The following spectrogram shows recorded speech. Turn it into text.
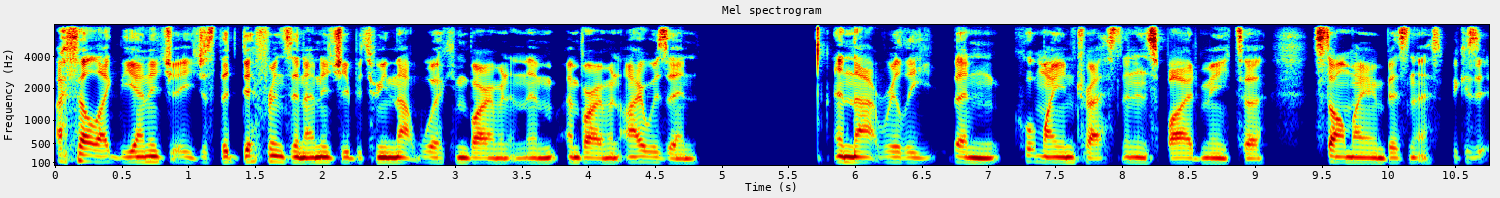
I felt like the energy, just the difference in energy between that work environment and the environment I was in, and that really then caught my interest and inspired me to start my own business because it,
